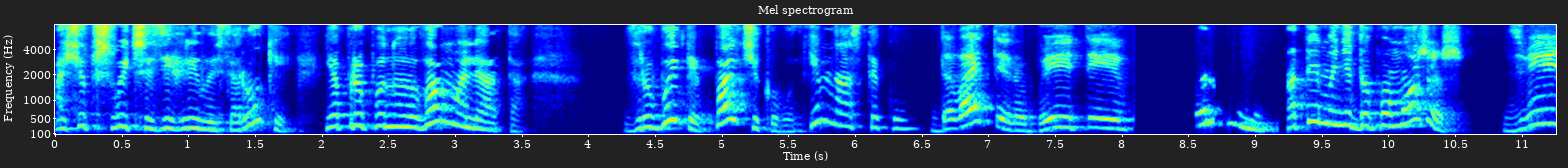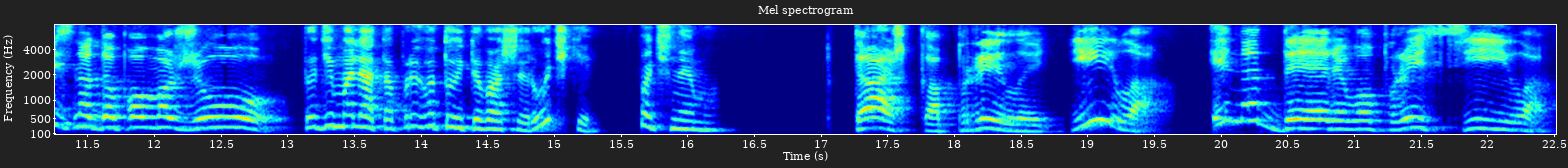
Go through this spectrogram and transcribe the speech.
А щоб швидше зігрілися руки, я пропоную вам, малята, зробити пальчикову гімнастику. Давайте робити. А ти мені допоможеш? Звісно, допоможу. Тоді, малята, приготуйте ваші ручки, почнемо. Пташка прилетіла і на дерево присіла.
